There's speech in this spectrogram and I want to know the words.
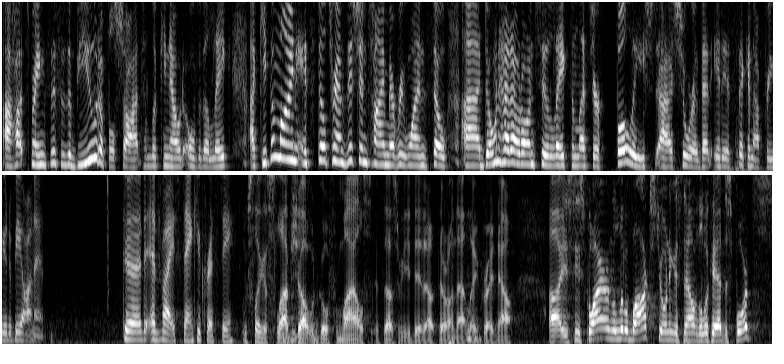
uh, Hot Springs. This is a beautiful shot looking out over the lake. Uh, keep in mind, it's still transition time, everyone, so uh, don't head out onto the lakes unless you're fully uh, sure that it is thick enough for you to be on it. Good advice. Thank you, Christy. Looks like a slap Mm-hmm. shot would go for miles if that's what you did out there on that lake right now. Uh, you see Squire in the little box joining us now with a look ahead to sports.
